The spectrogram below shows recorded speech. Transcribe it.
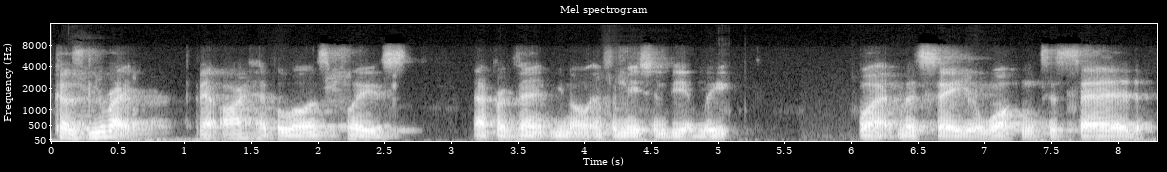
Because you're right, there are HIPAA laws placed that prevent, you know, information being leaked. But let's say you're walking to said,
